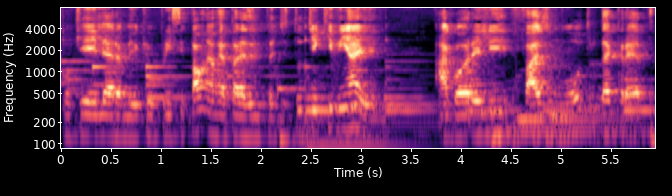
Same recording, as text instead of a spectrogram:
porque ele era meio que o principal, né, o representante de tudo, tinha que vir a ele. Agora ele faz um outro decreto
